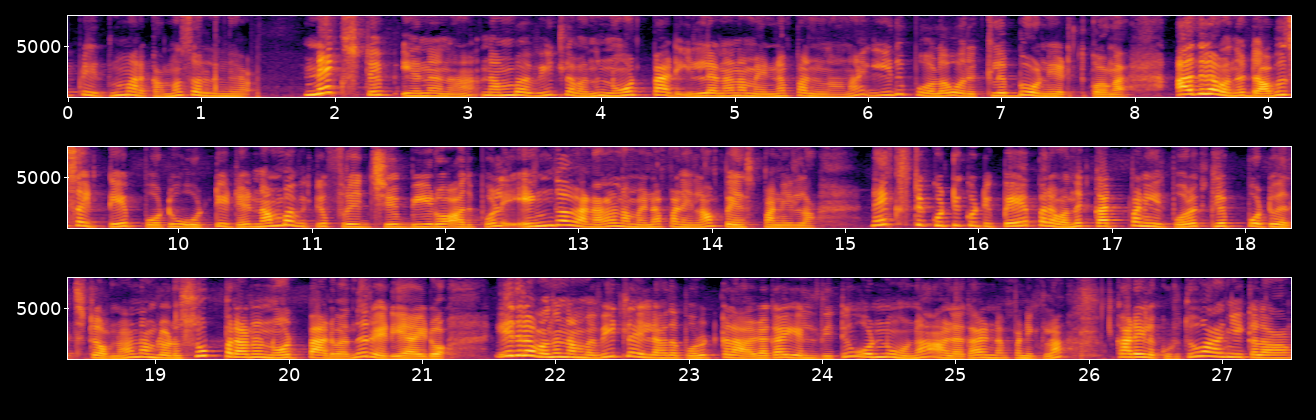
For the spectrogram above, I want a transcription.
எப்படி இருக்குன்னு மறக்காமல் சொல்லுங்கள் நெக்ஸ்ட் ஸ்டெப் என்னென்னா நம்ம வீட்டில் வந்து நோட் பேட் இல்லைன்னா நம்ம என்ன பண்ணலான்னா இது போல் ஒரு கிளிப் ஒன்று எடுத்துக்கோங்க. அதில் வந்து டபுள் சைட் டேப் போட்டு ஒட்டிட்டு நம்ம வீட்டு ஃப்ரிட்ஜு பீரோ அது போல் எங்கே வேணாலும் நம்ம என்ன பண்ணிடலாம் பேஸ்ட் பண்ணிடலாம். நெக்ஸ்ட்டு குட்டி குட்டி பேப்பரை வந்து கட் பண்ணி இது போல் கிளிப் போட்டு வச்சிட்டோம்னா நம்மளோட சூப்பரான நோட் பேட் வந்து ரெடி ஆகிடும் இதில் வந்து நம்ம வீட்டில் இல்லாத பொருட்களை அழகாக எழுதிட்டு ஒன்று ஒன்று அழகாக என்ன பண்ணிக்கலாம் கடையில் கொடுத்து வாங்கிக்கலாம்.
